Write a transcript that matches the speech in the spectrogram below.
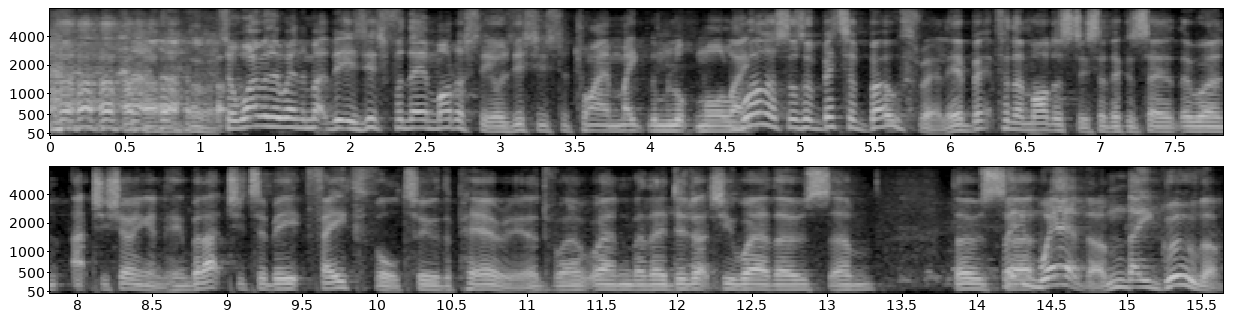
So why were they wearing the... Is this for their modesty, or is this just to try and make them look more like... Well, a sort of bit of both, really. A bit for their modesty, so they could say that they weren't actually showing anything, but actually to be faithful to the period where, when, where they did actually wear those. Um, those. they uh, didn't wear them, they grew them.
